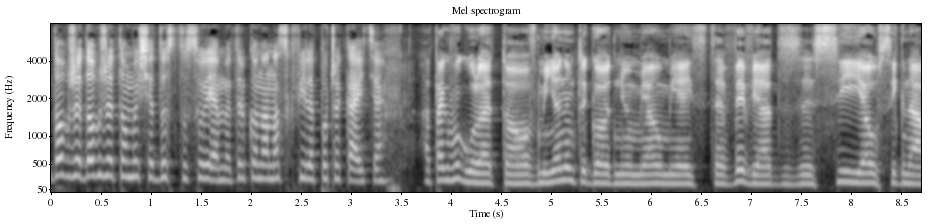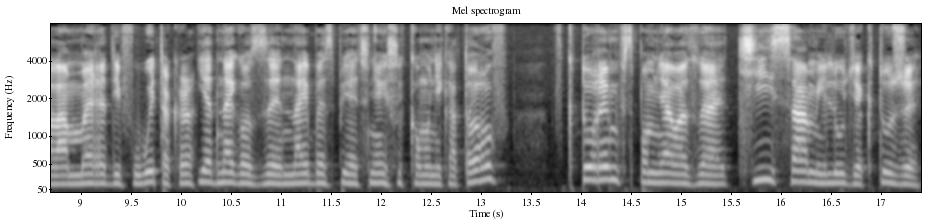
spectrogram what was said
dobrze, dobrze, to my się dostosujemy, tylko na nas chwilę poczekajcie. A tak w ogóle to w minionym tygodniu miał miejsce wywiad z CEO Signala Meredith Whittaker, jednego z najbezpieczniejszych komunikatorów, w którym wspomniała, że ci sami ludzie, którzy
